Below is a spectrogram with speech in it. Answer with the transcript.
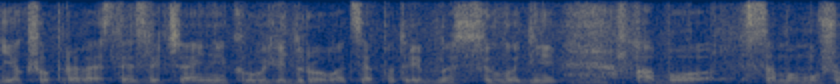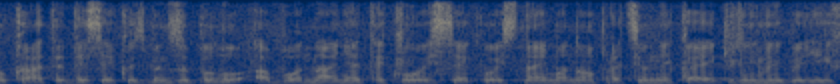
якщо привезти звичайні круглі дрова, це потрібно сьогодні або самому шукати десь якусь бензопилу, або наняти когось якогось найманого працівника, який міг би їх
